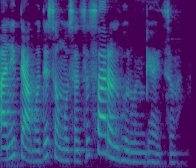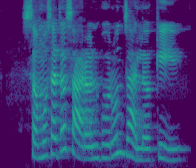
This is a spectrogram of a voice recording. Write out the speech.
आणि त्यामध्ये समोसाचं सारण भरून घ्यायचं. समोसाचं सारण भरून झालं की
